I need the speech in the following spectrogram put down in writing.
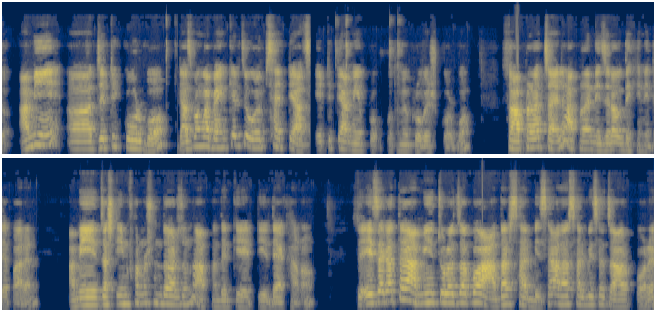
তো আমি যেটি করব, ডাচ বাংলা ব্যাংকের যে ওয়েবসাইটটি আছে, এটিতে আমি প্রথমে প্রবেশ করব। সো আপনারা চাইলে আপনারা নিজেরাও দেখে নিতে পারেন। আমি জাস্ট ইনফরমেশন দেওয়ার জন্য আপনাদেরকে এটি দেখানো। তো এই জায়গাতে আমি চলে যাব আদার সার্ভিসে। আদার সার্ভিসে যাওয়ার পরে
